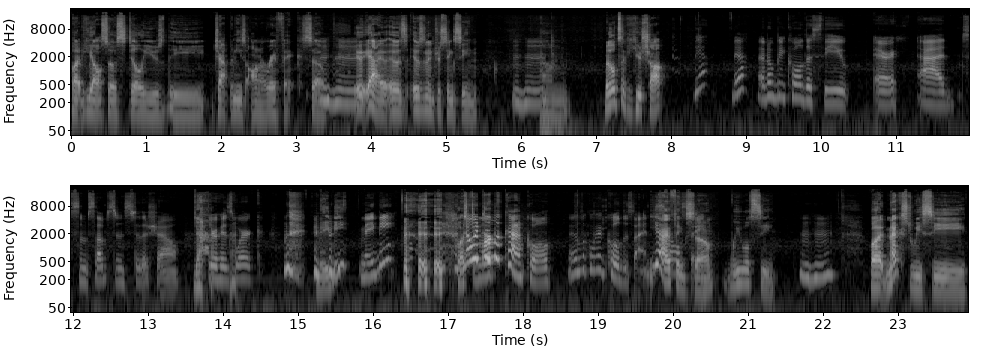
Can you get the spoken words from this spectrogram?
but he also still used the Japanese honorific. So Mhm. it- yeah, it was it was an interesting scene. Mm-hmm. Um, but it looks like a huge shop. Yeah, yeah, it'll be cool to see Eric add some substance to the show Yeah, through his work. Maybe. Maybe? No, it did look kind of cool. It looked like a cool design. Yeah, I think so. We will see. Mm-hmm. But next we see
